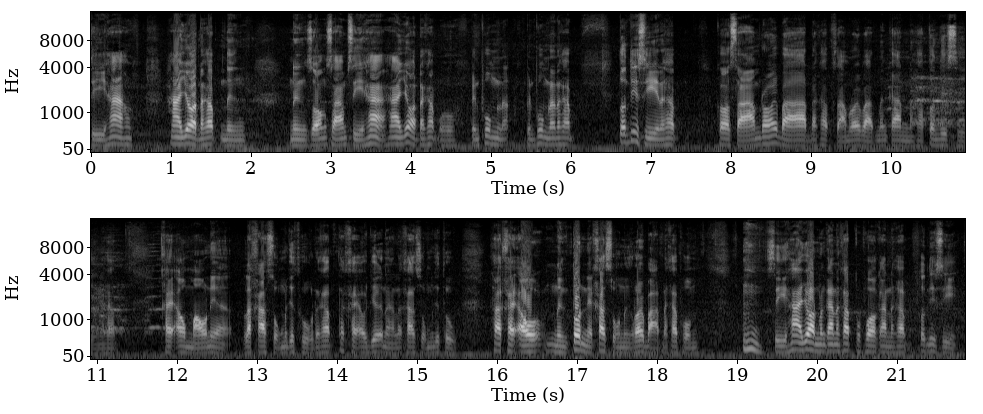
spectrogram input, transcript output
4 5 5 ยอดนะครับ 1 1 2 3 4 5 5 ยอดนะครับโอ้เป็นพุ่มแล้วเป็นพุ่มแล้วนะครับ ต้นที่ 4 นะครับ ก็ 300 บาทนะครับ 300 บาทเหมือนกันนะครับ ต้นที่ 4 นะครับใครเอาเหมาเนี่ยราคาส่งมันจะถูกนะครับ ถ้าใครเอาเยอะนะราคาส่งมันจะถูก ถ้าใครเอา 1 ต้นเนี่ยค่าส่ง 100 บาทนะครับผมสี่ห้ายอดเหมือนกันนะครับพอๆกันนะครับ ต้นที่ 4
